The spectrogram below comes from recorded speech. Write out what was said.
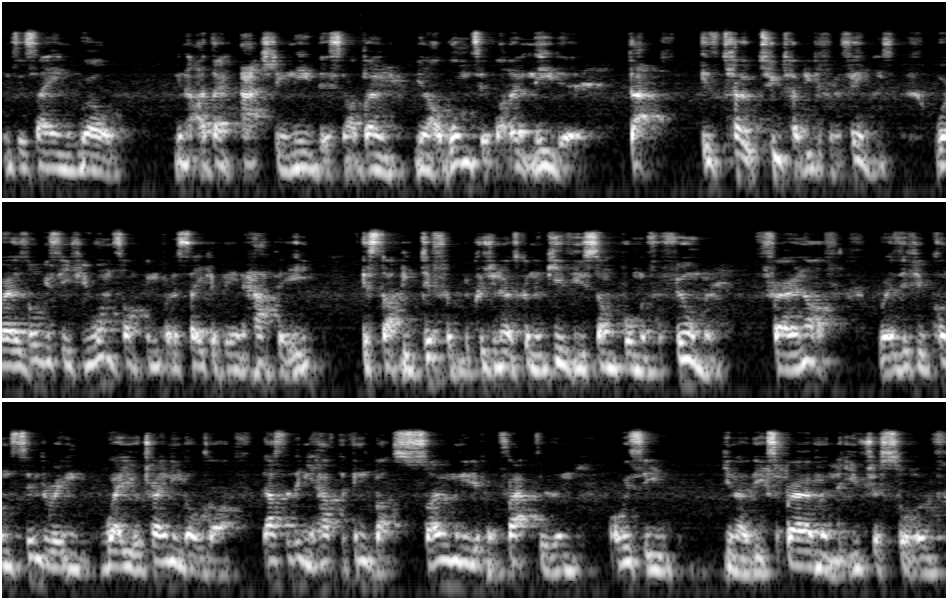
into saying, well, you know, I don't actually need this, and I don't, you know, I want it, but I don't need it. That is to- two totally different things. Whereas obviously, if you want something for the sake of being happy, it's slightly different because you know it's going to give you some form of fulfillment. Fair enough. Whereas if you're considering where your training goals are, that's the thing you have to think about so many different factors. And obviously, you know, the experiment that you've just sort of,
